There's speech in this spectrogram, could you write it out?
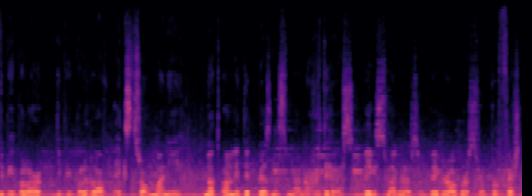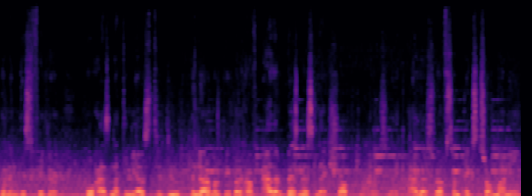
the people are the people who have extra money. Not only the businessmen or the big smugglers or big robbers or professional in this field who has nothing else to do. The normal people have other business like shopkeepers, like others who have some extra money.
